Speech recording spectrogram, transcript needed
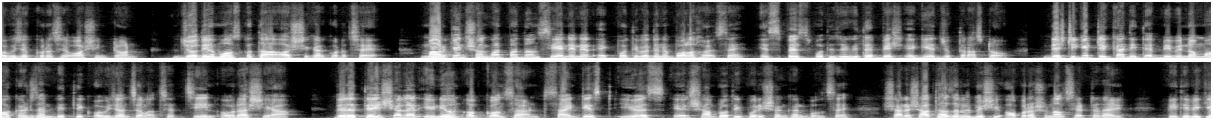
অভিযোগ করেছে ওয়াশিংটন। যদিও মস্কো তা অস্বীকার করেছে। মার্কিন সংবাদ মাধ্যম সিএনএনের এক প্রতিবেদনে বলা হয়েছে, স্পেস প্রতিযোগিতায় বেশ এগিয়ে যুক্তরাষ্ট্র। দেশটিকে টেক্কা দিতে বিভিন্ন মহাকাশযান ভিত্তিক অভিযান চালাচ্ছে চীন ও রাশিয়া। দু হাজার তেইশ সালের union of concern scientist US এর সাম্প্রতিক পরিসংখ্যান বলছে, সাড়ে সাত হাজারের বেশি অপারেশনাল স্যাটেলাইট পৃথিবীকে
